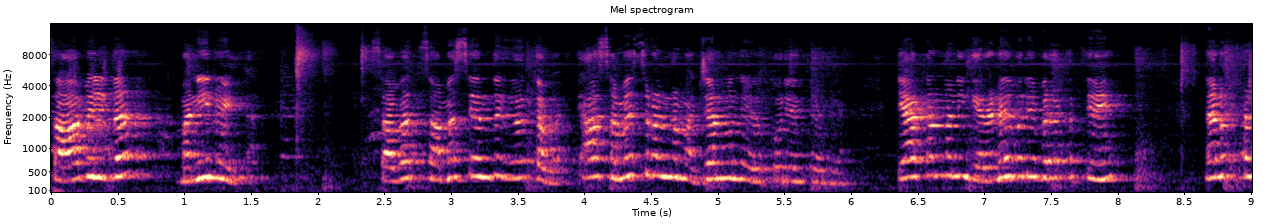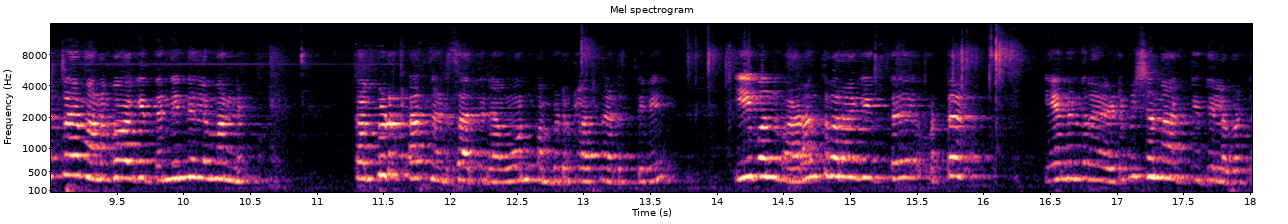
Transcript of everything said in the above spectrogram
ಸಾವಿಲ್ದ ಮನೇನೂ ಇಲ್ಲ. ಸವ ಸಮಸ್ಯೆ ಅಂತ ಇರ್ತಾವ ಯಾವ ಸಮಸ್ಯೆಗಳನ್ನ ನಮ್ಮ ಅಜ್ಜನ ಮುಂದೆ ಹೇಳ್ಕೊರಿ ಅಂತ ಹೇಳಿದ್ರೆ ಯಾಕಂದ್ರೆ ನನಗೆ ಎರಡನೇ ಬರಿ ಬರಕತ್ತೀನಿ? ನನಗೆ ಫಸ್ಟ್ ಟೈಮ್ ಅನುಭವ ಆಗಿದ್ದೆ ನಿನ್ನೆಲ್ಲ ಮೊನ್ನೆ. ಕಂಪ್ಯೂಟರ್ ಕ್ಲಾಸ್ ನಡೆಸಾತೀನಿ ನಾವು ಒಂದು ಕಂಪ್ಯೂಟರ್ ಕ್ಲಾಸ್ ನಡೆಸ್ತೀವಿ. ಈ ಒಂದು ವಾರಾಂತವಾರ ಆಗಿತ್ತು ಒಟ್ಟ ಏನಂದ್ರೆ ಅಡ್ಮಿಷನ್ ಆಗ್ತಿದ್ದಿಲ್ಲ ಬಟ್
